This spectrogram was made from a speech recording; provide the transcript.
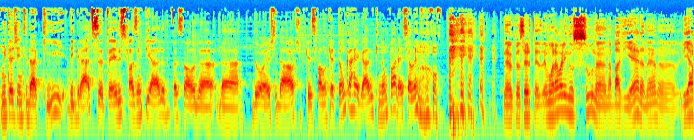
Muita gente daqui, de grátis até, eles fazem piada do pessoal da, da, do oeste da Áustria, porque eles falam que é tão carregado que não parece alemão. não, com certeza. Eu morava ali no sul, na, na Baviera, né? Na, ia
